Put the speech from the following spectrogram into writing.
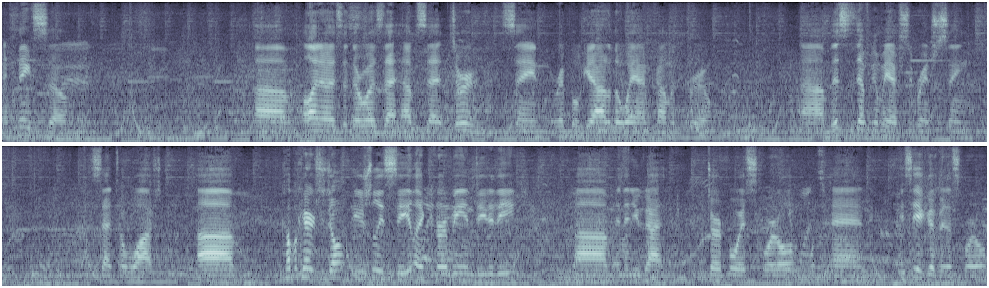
I think so. Um, all I know is that there was that upset. Dirt saying, Ripple, get out of the way, I'm coming through. Um, this is definitely going to be a super interesting set to watch. Um, a couple characters you don't usually see, like Kirby and Dedede. Um, and then you got Dirt Boy, Squirtle, and you see a good bit of Squirtle,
